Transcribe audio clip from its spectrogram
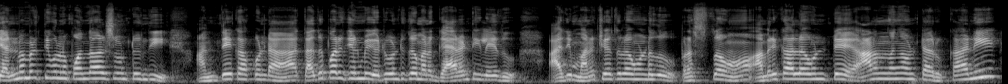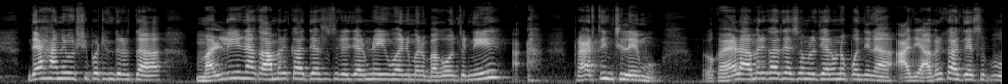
జన్మ మృత్యువులను పొందాల్సి ఉంటుంది. అంతేకాకుండా తదుపరి జన్మ ఎటువంటిదో మనకు గ్యారంటీ లేదు. అది మన చేతిలో ఉండదు. ప్రస్తుతం అమెరికాలో ఉంటే ఆనందంగా ఉంటారు. కానీ దేహాన్ని విడిచిపెట్టిన తర్వాత మళ్ళీ నాకు అమెరికా దేశంలో జన్మ ఇవ్వని అని మన భగవంతుని ప్రార్థించలేము. ఒకవేళ అమెరికా దేశంలో జన్మను పొందిన అది అమెరికా దేశపు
